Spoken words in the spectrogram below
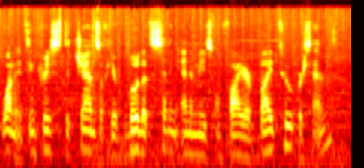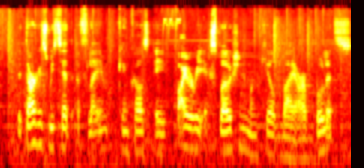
1. It increases the chance of your bullets setting enemies on fire by 2%. The targets we set aflame can cause a fiery explosion when killed by our bullets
